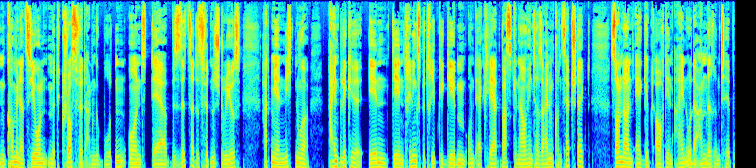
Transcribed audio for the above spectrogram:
in Kombination mit CrossFit angeboten und der Besitzer des Fitnessstudios hat mir nicht nur Einblicke in den Trainingsbetrieb gegeben und erklärt, was genau hinter seinem Konzept steckt, sondern er gibt auch den ein oder anderen Tipp,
